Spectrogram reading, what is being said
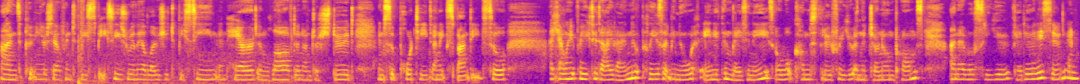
and putting yourself into these spaces really allows you to be seen and heard and loved and understood and supported and expanded so I can't wait for you to dive in. Please let me know if anything resonates or what comes through for you in the journal and prompts. And I will see you very, very soon and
